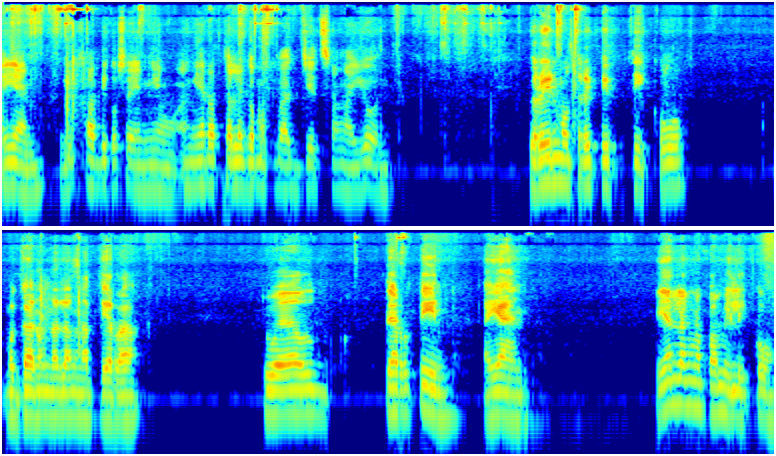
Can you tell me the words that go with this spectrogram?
ayan, yung sabi ko sa inyo, ang hirap talaga mag-budget sa ngayon. Pero yun mo 350 ko, magkano na lang natira? 12, 13. Ayan. Ayan lang na pamili ko.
